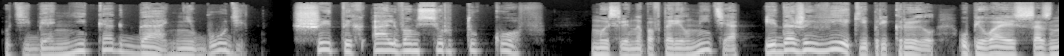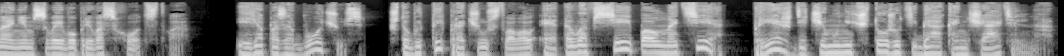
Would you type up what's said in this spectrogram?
«У тебя никогда не будет шитых альвом сюртуков», мысленно повторил Митя и даже веки прикрыл, упиваясь сознанием своего превосходства. «И я позабочусь, чтобы ты прочувствовал это во всей полноте, прежде чем уничтожу тебя окончательно».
